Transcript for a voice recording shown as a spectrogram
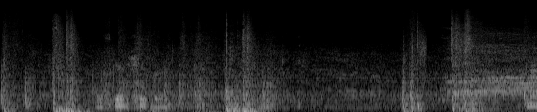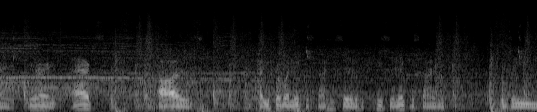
I was scared as shit, bro. And I, and I asked Oz how you feel about Nicholstein. He said he said Nicholstein is, is a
